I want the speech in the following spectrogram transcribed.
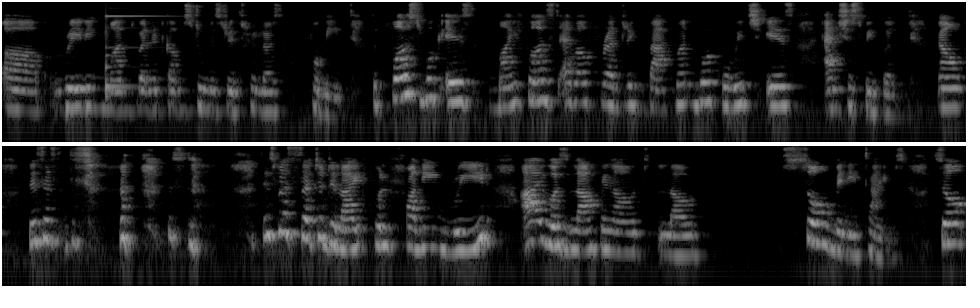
uh, reading month when it comes to mystery thrillers for me. The first book is my first ever Fredrik Backman book, which is Anxious People. Now, this is this, this, this was such a delightful, funny read. I was laughing out loud so many times. So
